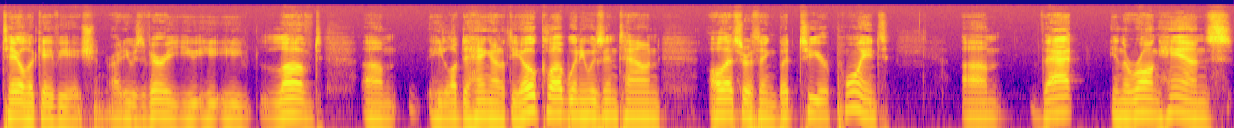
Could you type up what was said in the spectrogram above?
tailhook aviation. Right? He was very he, he loved um, he loved to hang out at the O Club when he was in town, all that sort of thing. But to your point, um, that in the wrong hands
